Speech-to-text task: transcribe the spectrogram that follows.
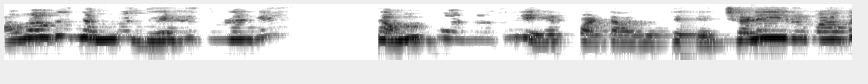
ಅವಾಗ ನಮ್ಮ ದೇಹದೊಳಗೆ ತಂಪು ಅನ್ನೋದು ಏರ್ಪಾಟಾಗುತ್ತೆ. ಚಳಿ ಇರುವಾಗ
